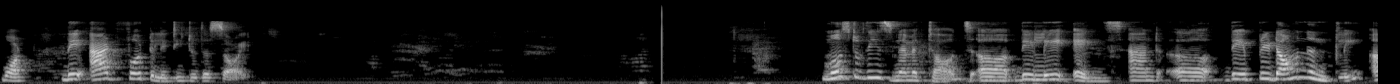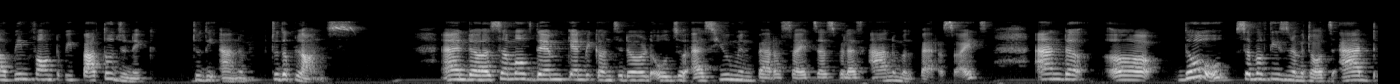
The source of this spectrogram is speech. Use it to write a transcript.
what? They add fertility to the soil. Most of these nematodes, uh, they lay eggs and uh, they predominantly have been found to be pathogenic to the to the plants. And uh, some of them can be considered also as human parasites as well as animal parasites. And uh, uh, though some of these nematodes add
